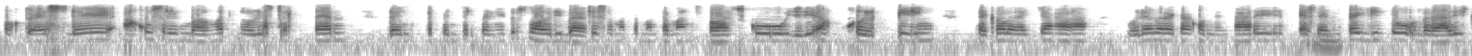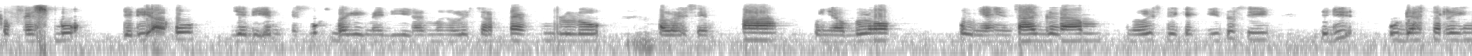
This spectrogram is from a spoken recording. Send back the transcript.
waktu SD aku sering banget nulis cerpen dan cerpen-cerpen itu selalu dibaca sama teman-teman kelasku jadi aku clipping mereka baca. Kemudian mereka komentarin SMP gitu beralih ke Facebook. Jadi aku jadiin Facebook sebagai media menulis cerpen dulu. Kalau SMA punya blog punya Instagram nulis di kayak gitu sih. Jadi udah sering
